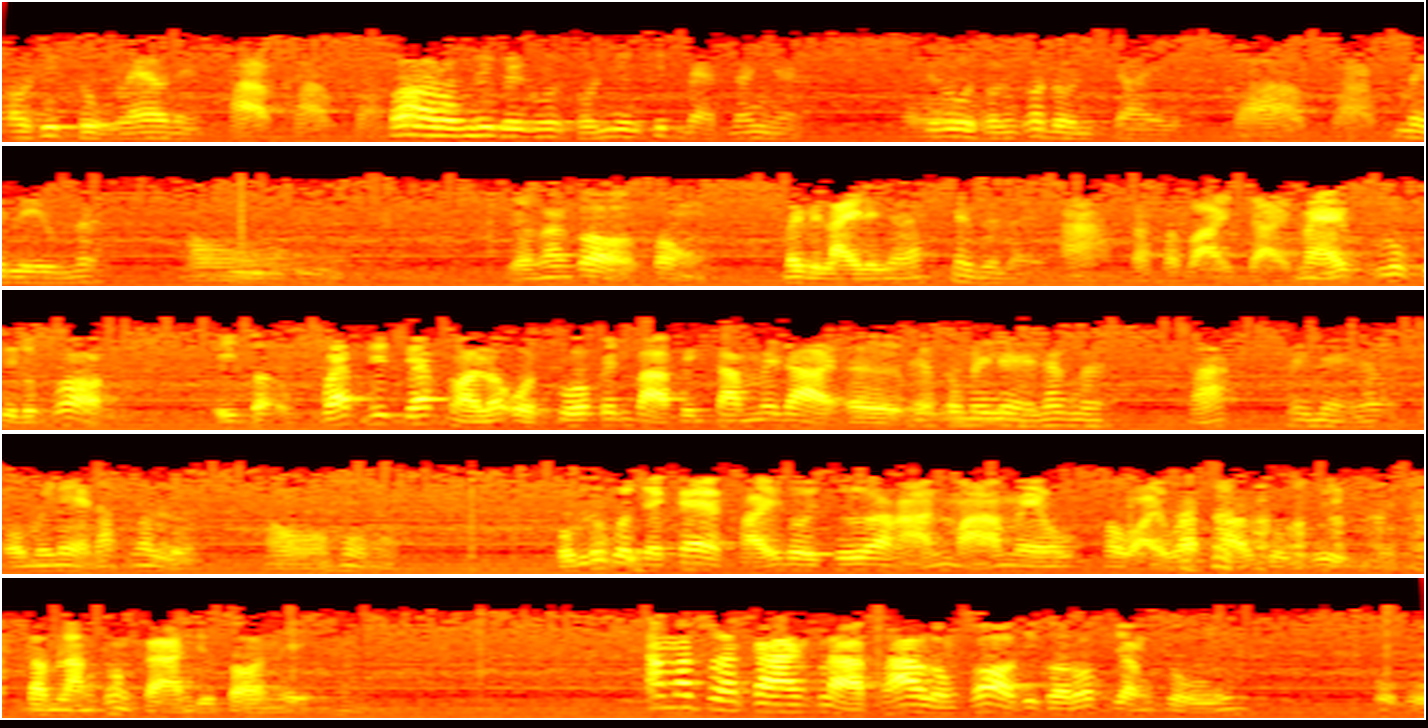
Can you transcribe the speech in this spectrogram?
เขาคิดถูกแล้วเนี่ยครับครับครับเพราะอารมณ์ที่เป็นกุศลยิ่งคิดแบบนั้นไงเป็นกุศลก็โดนใจครับครับไม่เลวนะอ๋ออย่างนั้นก็ต้อง ไม่เป็นไรเลยใช่ไหมไม่เป็นไรอ่าก็สบายใจแหมลูกศิษย์หลวงพ่ออีกแวบนิดแวบหน่อยเราอดตัวเป็นบาปเป็นกรรมไม่ได้ เออแต่ก็ไม่แน่นักนะฮะไม่แน่นะอ๋อไม่แน่นักนั่นเหรออ๋อผมนึกว่าจะแก้ไขโดยซื้ออาหารหมาแมวถวายวัดข้าวชุมที่กำลังต้องการอยู่ตอนนี้นมัสการกราบเท้าหลวงพ่อที่เคารพอย่างสูง โอ้โห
